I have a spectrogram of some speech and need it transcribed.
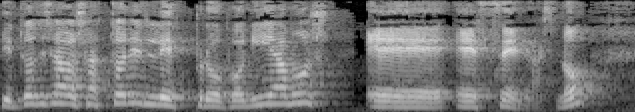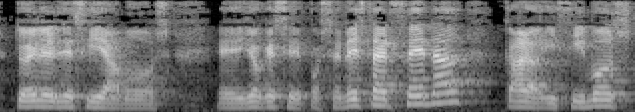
y entonces a los actores les proponíamos eh, escenas, ¿no? Entonces les decíamos, eh, yo qué sé, pues en esta escena, claro, hicimos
